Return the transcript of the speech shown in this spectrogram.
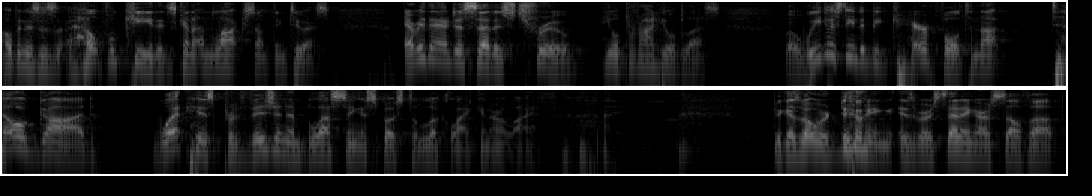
hoping this is a helpful key that just kind of unlocks something to us. Everything I just said is true. He will provide, He will bless. But we just need to be careful to not tell God what His provision and blessing is supposed to look like in our life. because what we're doing is we're setting ourselves up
